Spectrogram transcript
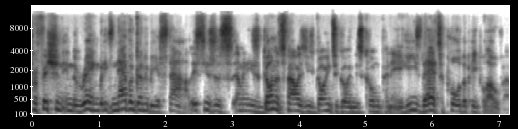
proficient in the ring, but he's never going to be a star. This is, as, I mean, he's gone as far as he's going to go in this company. He's there to pull the people over.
